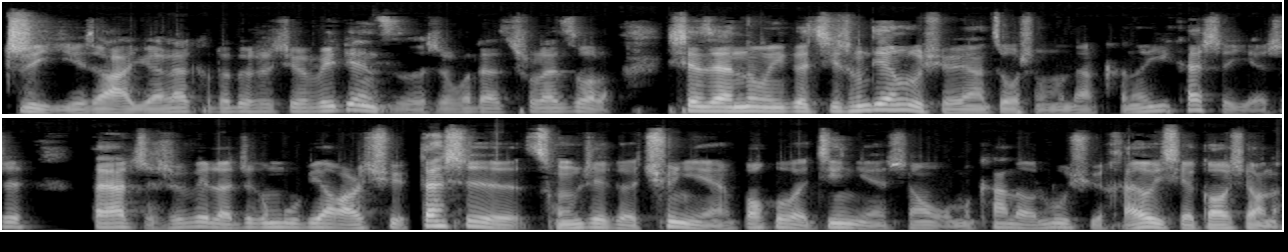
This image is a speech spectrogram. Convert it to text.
质疑，对吧？原来可能都是学微电子什么的出来做了，现在弄一个集成电路学院做什么呢？可能一开始也是大家只是为了这个目标。而去，但是从这个去年，包括今年，上我们看到陆续还有一些高校呢，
